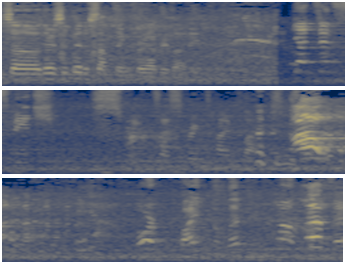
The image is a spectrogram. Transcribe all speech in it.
So there's a bit of something for everybody. Get in speech. Sweet as springtime flowers. Ow! Or bite the lip. Not lips.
